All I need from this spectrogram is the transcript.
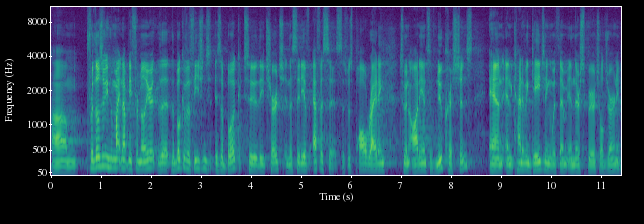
Um, for those of you who might not be familiar, the, the book of Ephesians is a book to the church in the city of Ephesus. This was Paul writing to an audience of new Christians and, and kind of engaging with them in their spiritual journey.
